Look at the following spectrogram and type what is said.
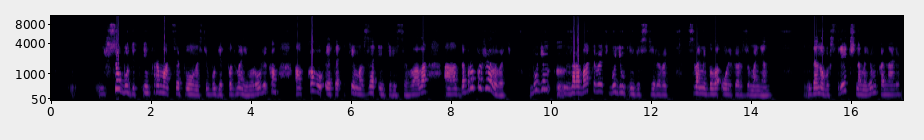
все будет, информация полностью будет под моим роликом. А кого эта тема заинтересовала, а, добро пожаловать. Будем зарабатывать, будем инвестировать. С вами была Ольга Арзуманян. До новых встреч на моем канале.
